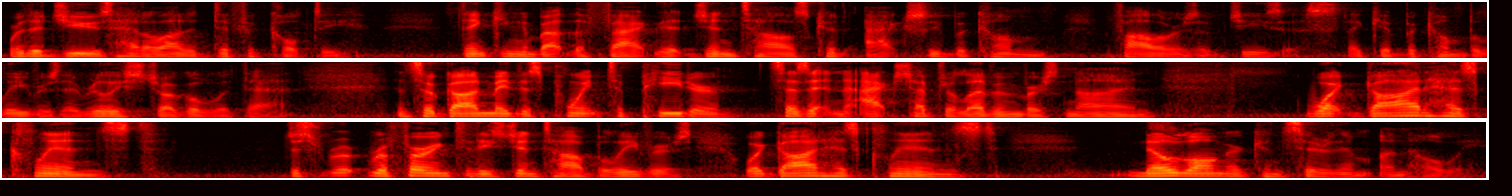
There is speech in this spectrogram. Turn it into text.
where the Jews had a lot of difficulty thinking about the fact that Gentiles could actually become followers of Jesus. They could become believers. They really struggled with that. And so God made this point to Peter. It says it in Acts chapter 11, verse 9. What God has cleansed, just re- referring to these Gentile believers, what God has cleansed, no longer consider them unholy.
